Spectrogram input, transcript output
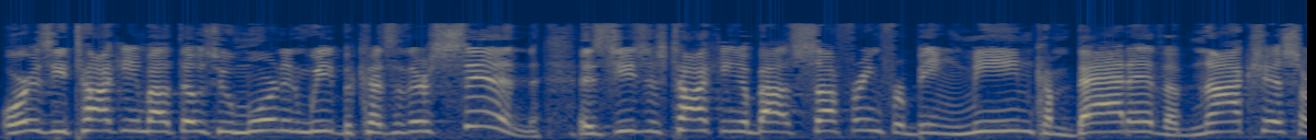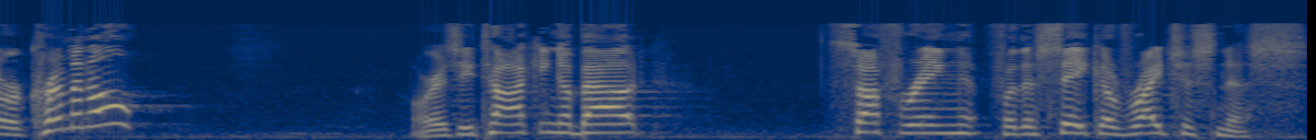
Or is he talking about those who mourn and weep because of their sin? Is Jesus talking about suffering for being mean, combative, obnoxious, or criminal? Or is he talking about suffering for the sake of righteousness?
